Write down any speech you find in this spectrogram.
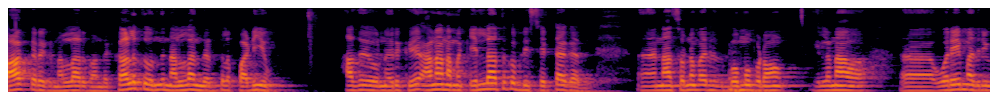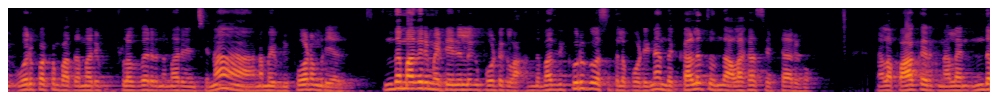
பார்க்குறதுக்கு நல்லாயிருக்கும் அந்த கழுத்து வந்து நல்லா அந்த இடத்துல படியும். அது ஒன்று இருக்குது ஆனால் நமக்கு எல்லாத்துக்கும் அப்படி செட் ஆகாது. நான் சொன்ன மாதிரி பொம்மை படம் இல்லைனா ஒரே மாதிரி ஒரு பக்கம் பார்த்த மாதிரி ஃப்ளவர் இந்த மாதிரி இருந்துச்சுன்னா நம்ம இப்படி போட முடியாது. இந்த மாதிரி மெட்டீரியலுக்கு போட்டுக்கலாம். இந்த மாதிரி குறுக்கு வசத்தில் போட்டிங்கன்னா அந்த கழுத்து வந்து அழகாக செட்டாக இருக்கும். நல்லா பார்க்கறதுக்கு நல்லா இந்த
